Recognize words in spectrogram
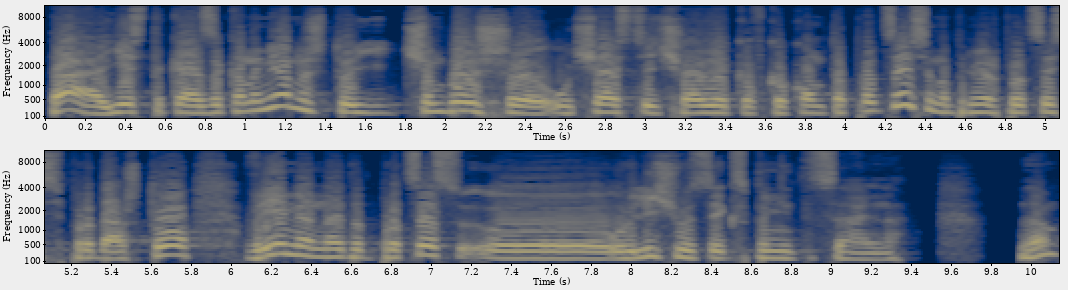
Да, есть такая закономерность, что чем больше участия человека в каком-то процессе, например, в процессе продаж, то время на этот процесс э, увеличивается экспоненциально. Да?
